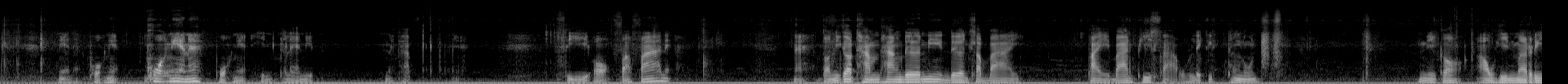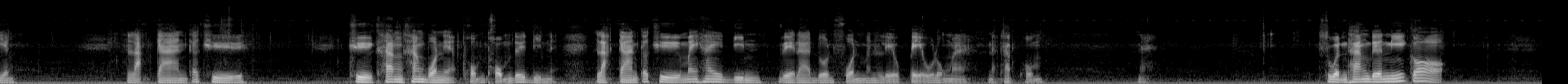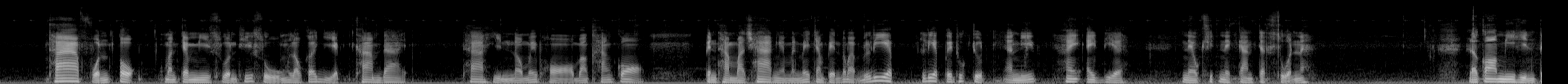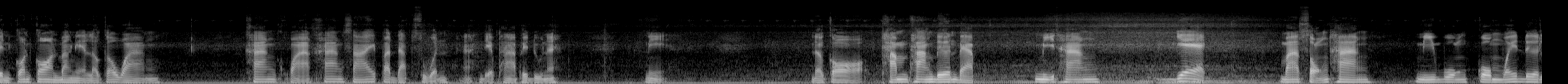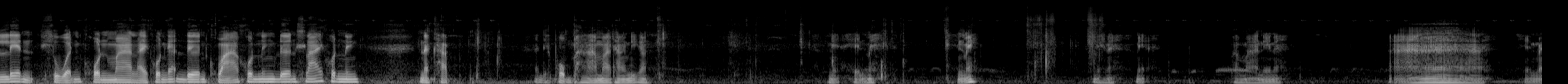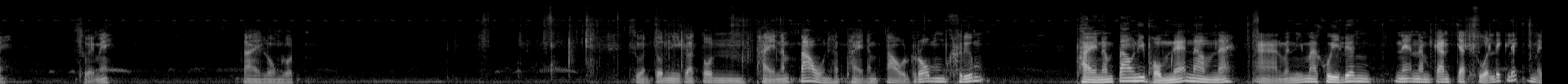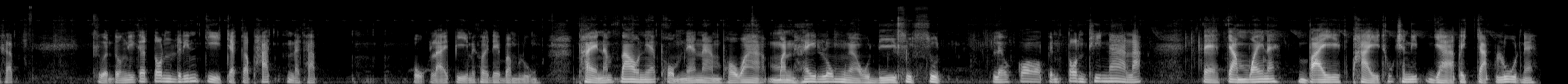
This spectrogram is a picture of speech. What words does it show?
เนี่ยนะพวกเนี้ยพวกเนี้ยนะพวกเนี้ยหินแกรนิตนะครับเนี่ยสีออกฟ้าฟ้าๆเนี่ยนะตอนนี้ก็ทำทางเดินนี่เดินสบายไปบ้านพี่สาวเล็กๆทางนู้น นี่ก็เอาหินมาเรียง หลักการก็คือ คือข้างข้างบนเนี่ย ผมถมด้วยดินเนี่ยหลักการก็คือไม่ให้ดินเวลาโดนฝนมันเหลวเป๋วลงมานะครับ ผมนะส่วนทางเดินนี้ก็ ถ้าฝนตกมันจะมีส่วนที่สูงเราก็เหยียบข้ามได้ ถ้าหินเราไม่พอบางครั้งก็เป็นธรรมชาติไงมันไม่จำเป็นต้องแบบเรียบเรียบไปทุกจุด อันนี้ให้ไอเดียแนวคิดในการจัดสวนนะ แล้วก็มีหินเป็นก้อนๆบางเนี่ย เราก็วางข้างขวาข้างซ้ายประดับสวนอะเดี๋ยวพาไปดูนะ นี่ แล้วก็ทำทางเดินแบบมีทางแยกมาสองทาง มีวงกลมไว้เดินเล่น สวนคนมาหลายคนก็เดินขวาคนหนึงเดินซ้ายคนหนึงนะครับ เดี๋ยวผมพามาทางนี้ก่อนเนี่ยเห็นไหมเห็นไหมเนี่ยนะเนี่ยประมาณนี้นะอ่าเห็นไหมสวยไหมใต้ลงรถ ส่วนต้นนี้ก็ต้นไผ่น้ำเต้านะครับไผ่น้ำเต้าร่มครึ้มไผ่น้ำเต้านี่ผมแนะนำนะ อ่าวันนี้มาคุยเรื่องแนะนำการจัดสวนเล็ก ๆ นะครับสวนตรงนี้ก็ต้นลิ้นจี่จักรพรรดินะครับปลูกหลายปีไม่ค่อยได้บำรุงไผ่น้ำเต้าเนี่ยผมแนะนำเพราะว่ามันให้ร่มเงาดีสุดๆ แล้วก็เป็นต้นที่น่ารัก แต่จำไว้นะ ใบไผ่ทุกชนิดอย่าไปจับรูดนะ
